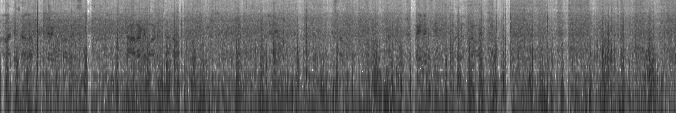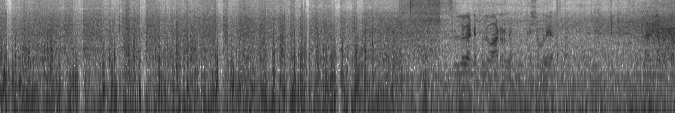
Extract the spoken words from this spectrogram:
చాలా అంటే చాలా భయంకరంగా ప్రవహిస్తుంది. చాలా అంటే వాటర్ చాలా మళ్ళీ ఇష్టం పైనుంచి వాటర్ రావడం వల్ల ఫుల్గా అంటే ఫుల్ వాటర్ ఉన్నాయి కృష్ణమ్మ దగ్గర నదిలో మొత్తం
